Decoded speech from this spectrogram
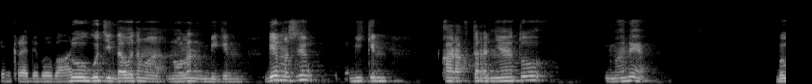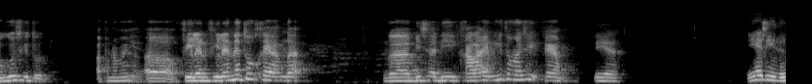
Incredible banget. Duh, gue cinta banget sama Nolan bikin dia maksudnya bikin karakternya tuh gimana ya? Bagus gitu. Apa namanya? Iya. Eh, villain-villainnya tuh kayak nggak nggak bisa dikalahin gitu nggak sih? Kayak Iya. Iya di The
